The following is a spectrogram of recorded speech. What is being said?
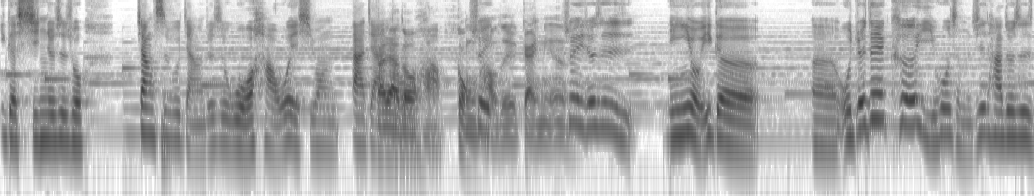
一个心，就是说，像师傅讲的，就是我好，我也希望大家大家都好，共好的概念。所以就是。你有一个，呃，我觉得这些科仪或什么，其实它就是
